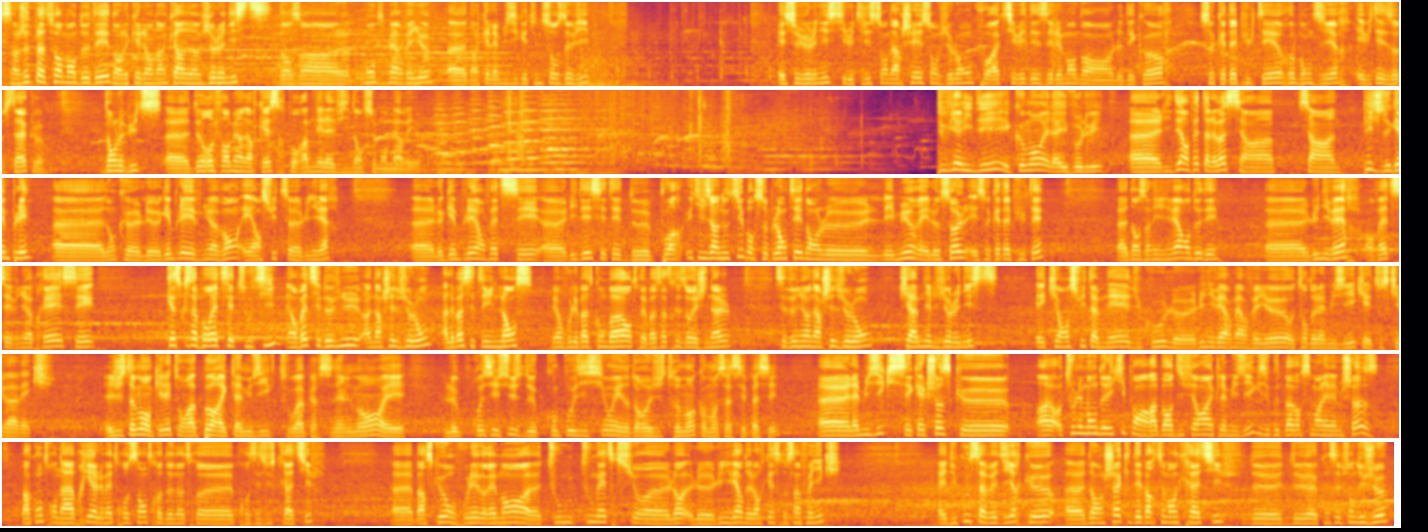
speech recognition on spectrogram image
C'est un jeu de plateforme en 2D dans lequel on incarne un violoniste dans un monde merveilleux euh, dans lequel la musique est une source de vie. Et ce violoniste, il utilise son archer et son violon pour activer des éléments dans le décor, se catapulter, rebondir, éviter des obstacles, dans le but euh, de reformer un orchestre pour ramener la vie dans ce monde merveilleux. L'idée et comment elle a évolué Euh, L'idée en fait à la base c'est un, un pitch de gameplay. Euh, donc euh, le gameplay est venu avant et ensuite l'univers. Le gameplay en fait c'est l'idée c'était de pouvoir utiliser un outil pour se planter dans le- les murs et le sol et se catapulter dans un univers en 2D. Euh, l'univers en fait c'est venu après c'est qu'est-ce que ça pourrait être cet outil? Et en fait c'est devenu un archer de violon. À la base c'était une lance mais on voulait pas de combat, on trouvait pas ça très original. C'est devenu un archer de violon qui a amené le violoniste et qui a ensuite amené du coup l'univers merveilleux autour de la musique et tout ce qui va avec. Et justement, quel est ton rapport avec la musique, toi, personnellement Et le processus de composition et d'enregistrement, comment ça s'est passé? Euh, la musique c'est quelque chose que alors, tous les membres de l'équipe ont un rapport différent avec la musique, ils n'écoutent pas forcément les mêmes choses. Par contre on a appris à le mettre au centre de notre euh, processus créatif euh, parce qu'on voulait vraiment tout, tout mettre sur l'univers de l'orchestre symphonique. Et du coup ça veut dire que euh, dans chaque département créatif de, conception du jeu,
